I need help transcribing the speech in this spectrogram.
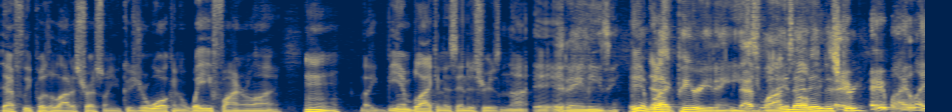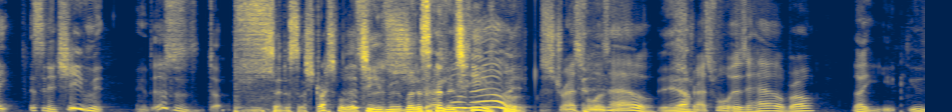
Definitely puts a lot of stress on you because you're walking a way finer line. Mm. Like being black in this industry is not. It, It ain't easy. Being black, period, ain't easy. that's why in that industry, everybody like it's an achievement. This is said it's a stressful achievement, but it's an achievement. Stressful as hell. Yeah. stressful as hell, bro. Like you, you,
